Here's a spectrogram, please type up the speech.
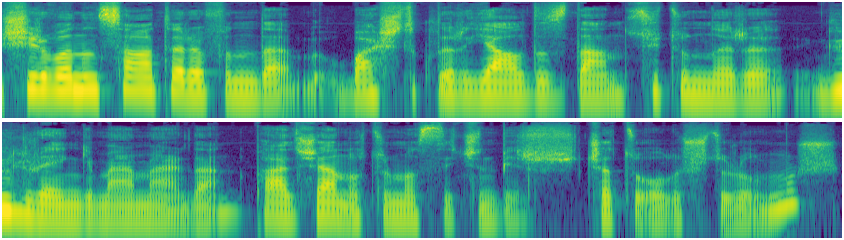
Şirvan'ın sağ tarafında başlıkları yaldızdan, sütunları gül rengi mermerden padişahın oturması için bir çatı oluşturulmuş.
